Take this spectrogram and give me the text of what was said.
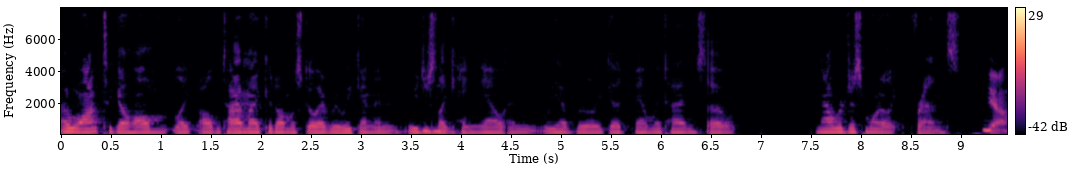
I want to go home like all the time. I could almost go every weekend and we just Mhm. like hanging out and we have really good family time. So now we're just more like friends. Yeah.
